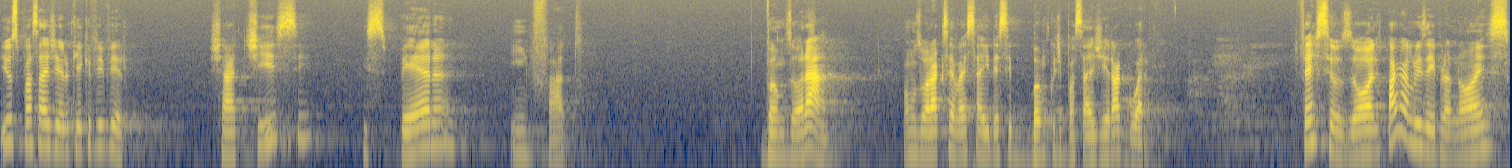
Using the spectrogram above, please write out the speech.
E os passageiros, o que, que viveram? Chatice, espera e enfado. Vamos orar? Vamos orar que você vai sair desse banco de passageiro agora. Feche seus olhos, paga a luz aí para nós.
